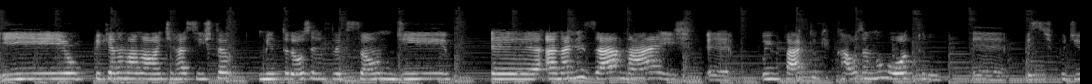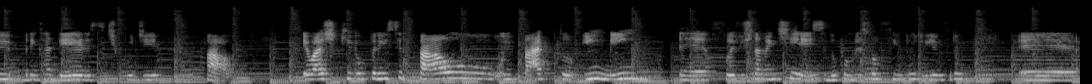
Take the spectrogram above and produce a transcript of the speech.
E o Pequeno Manual Antirracista me trouxe a reflexão de é, analisar mais é, o impacto que causa no outro é, esse tipo de brincadeira, esse tipo de fala. Eu acho que o principal impacto em mim é, foi justamente esse, do começo ao fim do livro. É,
